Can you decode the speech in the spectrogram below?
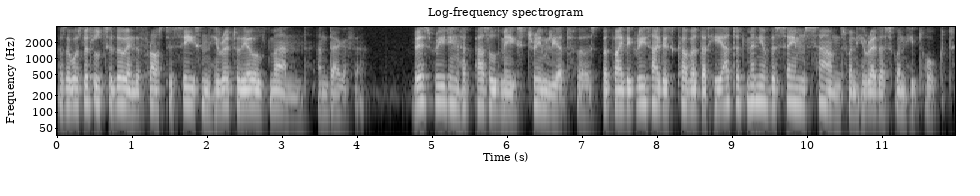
as there was little to do in the frosty season, he read to the old man and Agatha. This reading had puzzled me extremely at first, but by degrees I discovered that he uttered many of the same sounds when he read as when he talked.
